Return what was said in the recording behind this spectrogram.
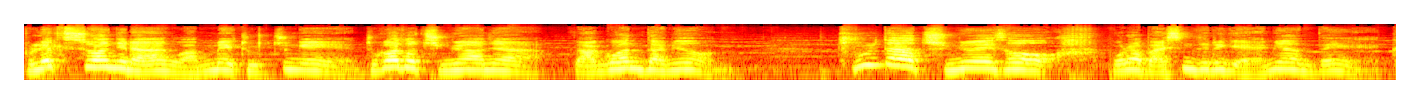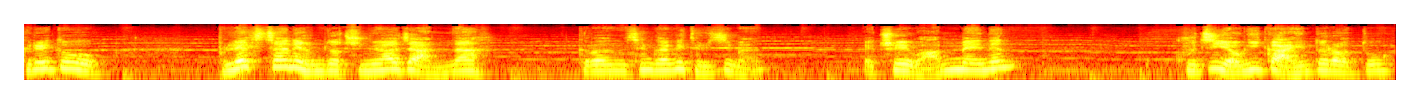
블랙스완이랑 완매 둘 중에 누가 더 중요하냐라고 한다면 둘 다 중요해서 하, 뭐라 말씀드리기 애매한데 그래도 블랙스완이 좀 더 중요하지 않나 그런 생각이 들지만 애초에 완매는 굳이 여기가 아니더라도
